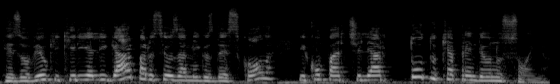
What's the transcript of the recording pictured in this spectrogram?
resolveu que queria ligar para os seus amigos da escola e compartilhar tudo o que aprendeu no sonho.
